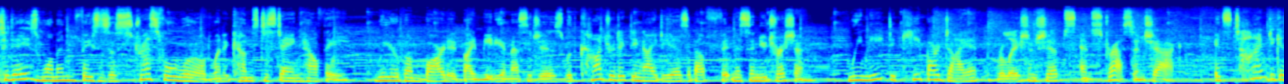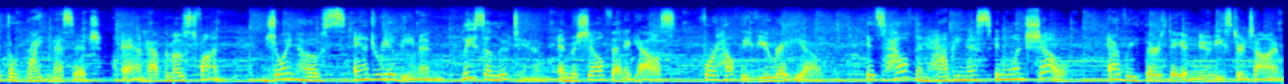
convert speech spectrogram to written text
Today's woman faces a stressful world when it comes to staying healthy. We are bombarded by media messages with contradicting ideas about fitness and nutrition. We need to keep our diet, relationships, and stress in check. It's time to get the right message and have the most fun. Join hosts Andrea Beaman, Lisa Lutan, and Michelle Fennighaus for Healthy View Radio. It's health and happiness in one show every Thursday at noon Eastern Time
